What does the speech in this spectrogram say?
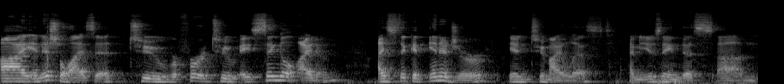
I initialize it to refer to a single item. I stick an integer into my list. I'm using this um,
